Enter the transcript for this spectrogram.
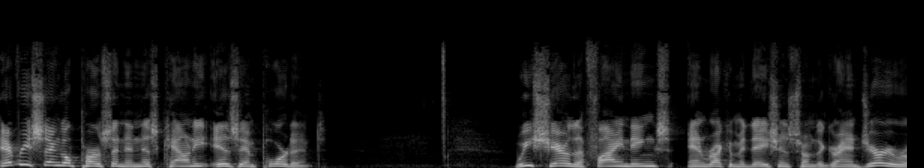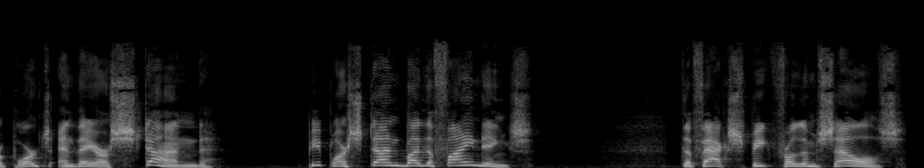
Every single person in this county is important. We share the findings and recommendations from the grand jury reports, and they are stunned. People are stunned by the findings. The facts speak for themselves.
